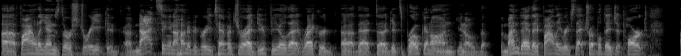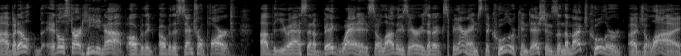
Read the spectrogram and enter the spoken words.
uh, finally ends their streak of not seeing a 100 degree temperature. I do feel that record uh, that uh, gets broken on you know the, the Monday. They finally reach that triple digit part, uh, but it'll it'll start heating up over the over the central part of the U.S. in a big way. So a lot of these areas that experience the cooler conditions and the much cooler uh, July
